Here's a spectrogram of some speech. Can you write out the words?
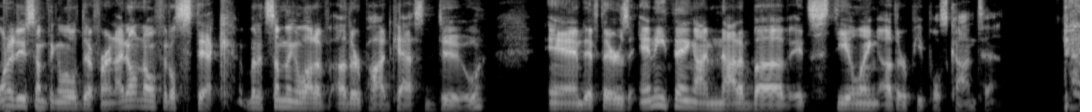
want to do something a little different. I don't know if it'll stick, but it's something a lot of other podcasts do. And if there's anything I'm not above, it's stealing other people's content.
